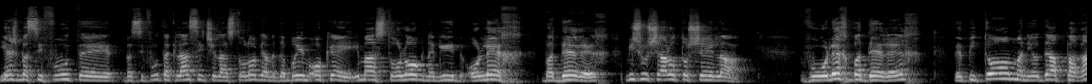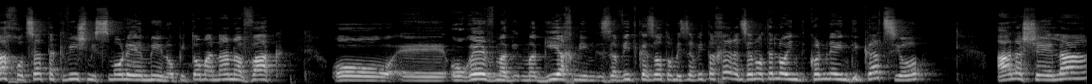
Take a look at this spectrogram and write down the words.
יש בספרות, אה, בספרות הקלאסית של האסטרולוגיה מדברים, אוקיי, אם האסטרולוג נגיד הולך בדרך, מישהו שאל אותו שאלה, והוא הולך בדרך, ופתאום, אני יודע, פרה חוצה את הכביש משמאל לימין, או פתאום ענן אבק או אה, עורב מגיח מזווית כזאת או מזווית אחרת, זה נותן לו כל מיני אינדיקציות על השאלה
